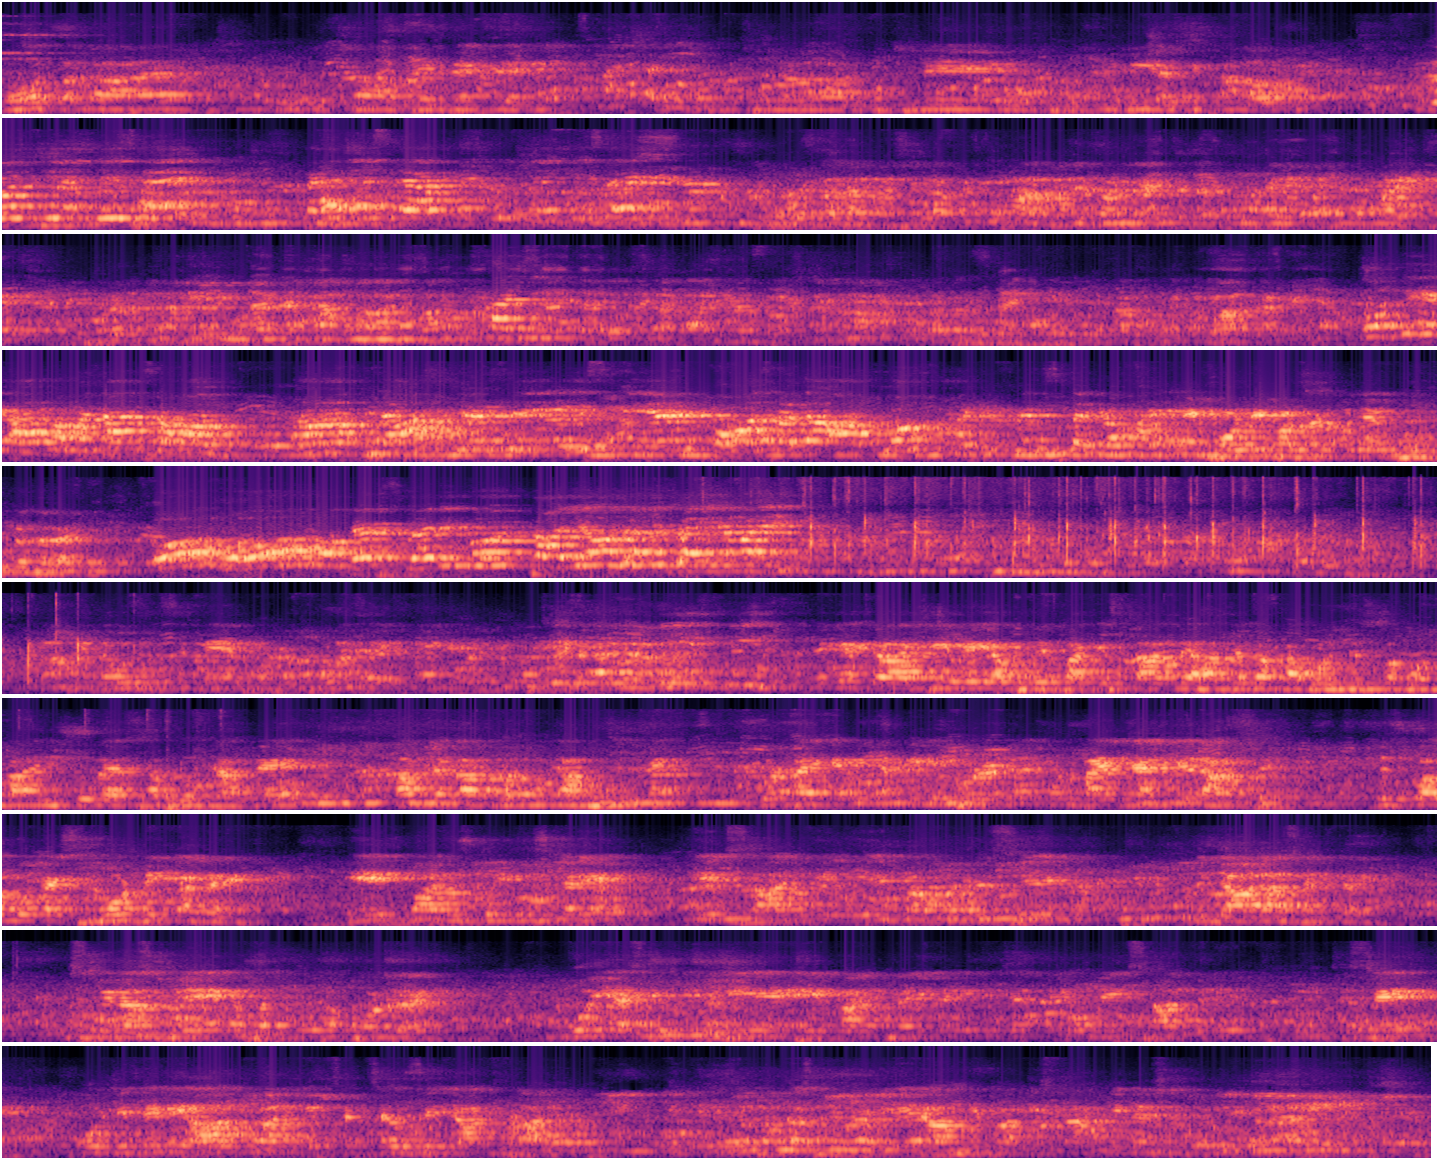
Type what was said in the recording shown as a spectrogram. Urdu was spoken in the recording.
بہت مزہ آ رہا ہے فیڈ بیک دے رہے ہیں پچھلے بھی ایسے کھانا ہو کچھ چیز ہے پہلے سے آپ نے کچھ چیز ہے۔ بہت زیادہ ماشاء کسٹمر آنے پڑ رہے ہیں پہلے کسٹمر آئے تھے ہاں جی۔ مجھے بھوک نظر آئی۔ جی پلیز دیکھیں کراچی میں یا پورے پاکستان میں ہر جگہ خاموشیس کا بہت بڑا ایشو ہے سب لوگ جانتے ہیں۔ ہر جگہ گھروں کے آفس میں گڈ بائی کے گڈ بائی جیل کے نام سے جس کو ہم لوگ ایکسپورٹ بھی کر رہے۔ ہیں ایک بار اس کو یوز کریں ایک سال کے لیے پراپرٹی سے نجات حاصل کریں۔ اس میں نہ اسپرے نہ بدبو نہ پاؤڈر ہے کوئی ایسی نہیں ہے ایک بار ٹرائی کریں کچن میں اور ایک سال کے تم جسے اور جتنے بھی آل قرآن کے سکس ہے اسے جان چھڑا لیں اتنی زبردست ہے آپ کے پاکستان کی کو بھی بنا رہی ہے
